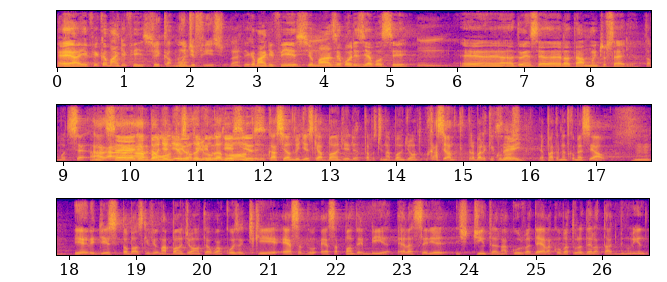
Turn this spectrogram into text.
É, aí fica mais difícil. Fica né? muito difícil, né? Fica mais difícil, Hum. mas eu vou dizer a você. é, a doença ela está muito séria. Tá muito. Tá muito a, sério, a, a ainda Band ontem News andou divulgando notícias. ontem. O Cassiano me disse que a Band, ele estava assistindo a Band ontem. O Cassiano, que trabalha aqui conosco, Sei. departamento comercial. Hum. Ele disse, Tom Barros, que viu na Band ontem alguma coisa de que essa, do- essa pandemia ela seria extinta na curva dela, a curvatura dela está diminuindo,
